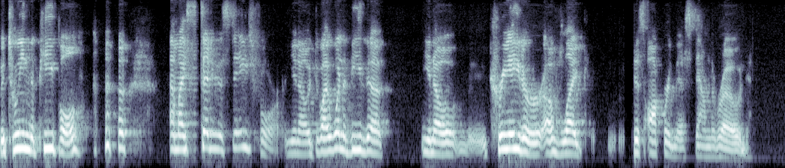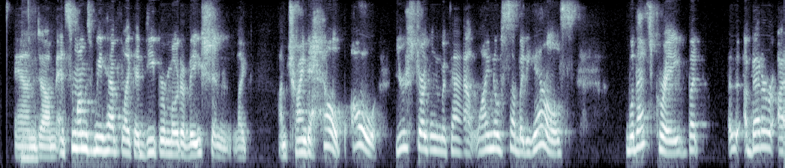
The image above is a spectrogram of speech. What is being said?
between the people am i setting the stage for? You know do i want to be the you know creator of like this awkwardness down the road? And um and sometimes we have like a deeper motivation like i'm trying to help. Oh you're struggling with that. Well i know somebody else. Well that's great but a, better uh,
